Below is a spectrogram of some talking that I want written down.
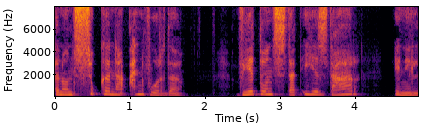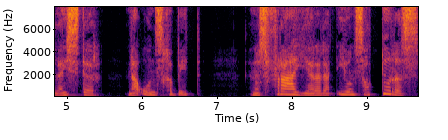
in ons soeke na antwoorde, weet ons dat U is daar en U luister na ons gebed. En ons vra Here dat U ons sal toerus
